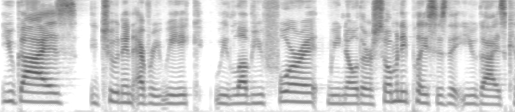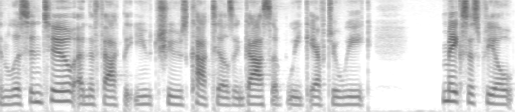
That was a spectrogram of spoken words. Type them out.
You guys, you tune in every week. We love you for it. We know there are so many places that you guys can listen to, and the fact that you choose cocktails and gossip week after week makes us feel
